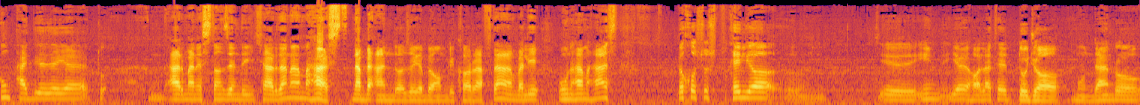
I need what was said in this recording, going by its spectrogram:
اون پدیده تو ارمنستان زندگی کردن هم هست. نه به اندازه به آمریکا رفتن ولی اون هم هست. به خصوص خیلی این یه حالت دو جا موندن رو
